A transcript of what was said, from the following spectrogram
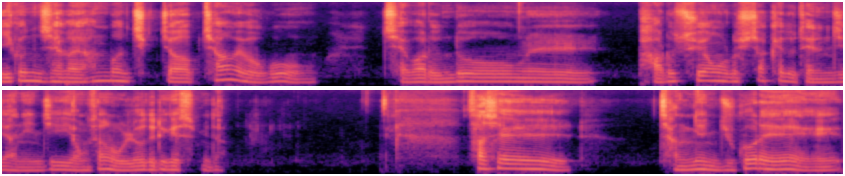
이건 제가 한번 직접 체험해 보고 재활 운동을 바로 수영으로 시작해도 되는지 아닌지 영상을 올려드리겠습니다. 사실 작년 6월에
